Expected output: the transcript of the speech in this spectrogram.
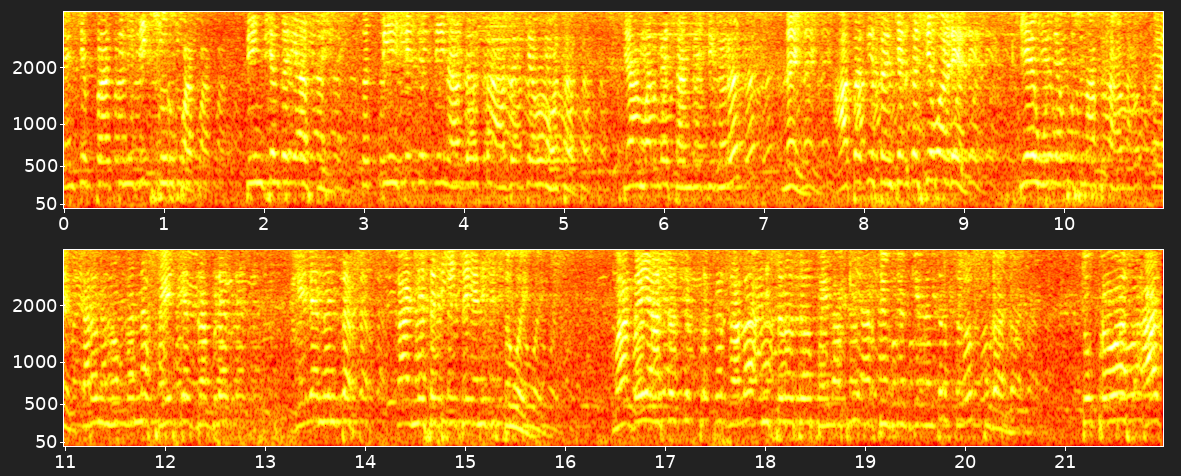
त्यांचे प्रातिनिधिक स्वरूपात तीनशे जरी असले तर तीनशेचे तीन हजार सहा हजार केव्हा होतात हे आम्हाला काही सांगायची गरज नाही. आता ती संख्या कशी वाढेल हे उद्यापासून आपल्याला कळेल. कारण लोकांना फाईल त्या जबड्यात गेल्यानंतर काढण्यासाठी इथे येण्याची सवय. मागही असाच एक प्रकार झाला आणि सरळ सरळ पहिला आपली अर्थ विभागात गेल्यानंतर सरळ पुढे आला. तो प्रवास आज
